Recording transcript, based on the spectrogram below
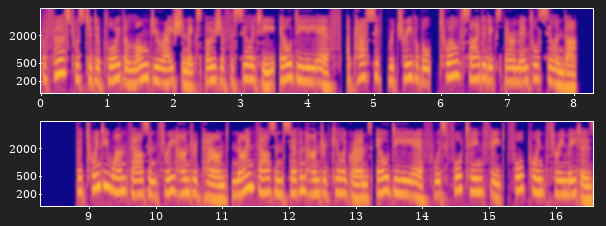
The first was to deploy the Long Duration Exposure Facility LDEF, a passive, retrievable, 12-sided experimental cylinder. The 21,300-pound (9,700 kilograms) LDEF was 14 feet (4.3 meters)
